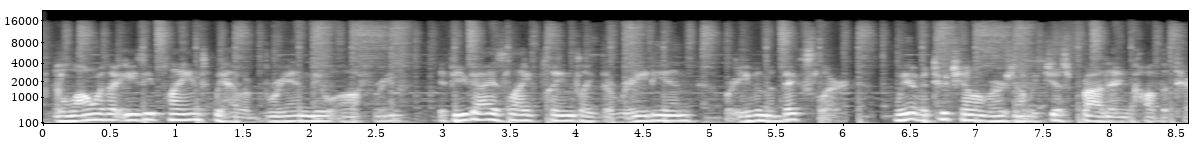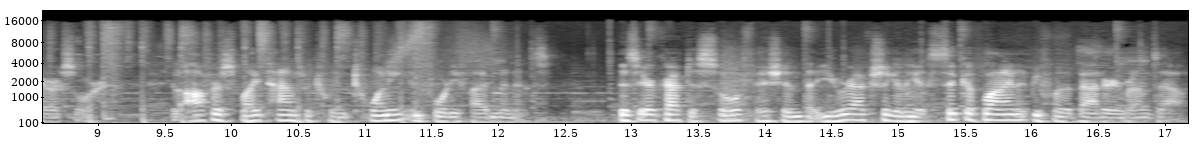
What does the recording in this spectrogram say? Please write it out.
And along with our easy planes, we have a brand new offering. If you guys like planes like the Radian or even the Bixler, we have a two channel version that we just brought in called the Pterosaur. It offers flight times between 20 and 45 minutes. This aircraft is so efficient that you're actually going to get sick of flying it before the battery runs out.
